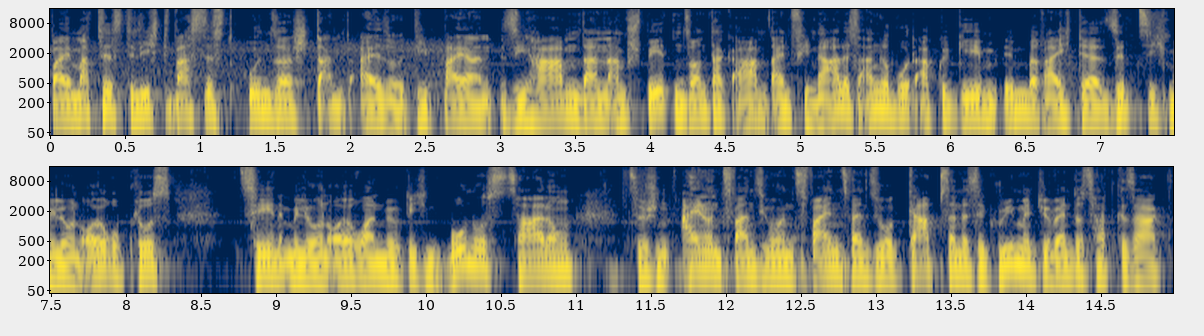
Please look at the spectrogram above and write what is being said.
bei Mathis de Licht, was ist unser Stand? Also die Bayern, sie haben dann am späten Sonntagabend ein finales Angebot abgegeben im Bereich der 70 Millionen Euro plus 10 Millionen Euro an möglichen Bonuszahlungen. Zwischen 21 Uhr und 22 Uhr gab es dann das Agreement. Juventus hat gesagt,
